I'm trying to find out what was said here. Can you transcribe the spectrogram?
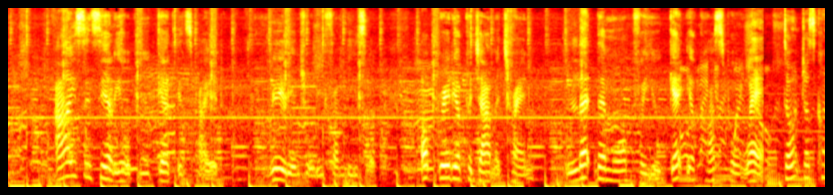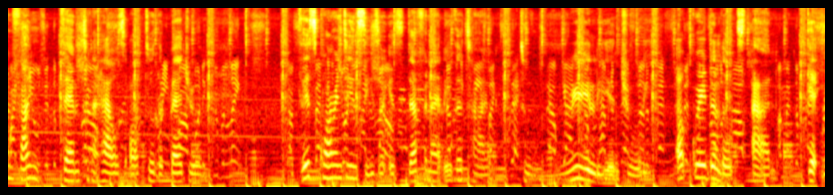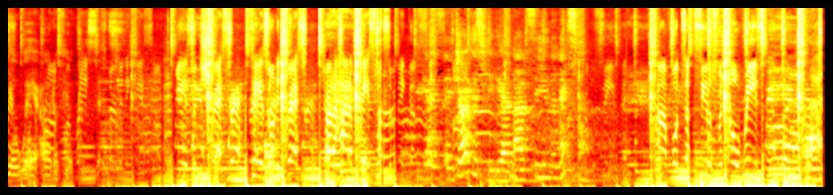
I sincerely hope you get inspired, really and truly, from these looks. Upgrade your pajama trend. Let them work for you. Get your cosplay wear. Don't just confine them to the house or to the bedroom. This quarantine season is definitely the time to really and truly upgrade the looks and get your wear out of your pieces. Years of stress, tears on the dress, try to hide a face. Yes, enjoy this video and I'll see you in the next one. Time for tuxedos for no reason.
